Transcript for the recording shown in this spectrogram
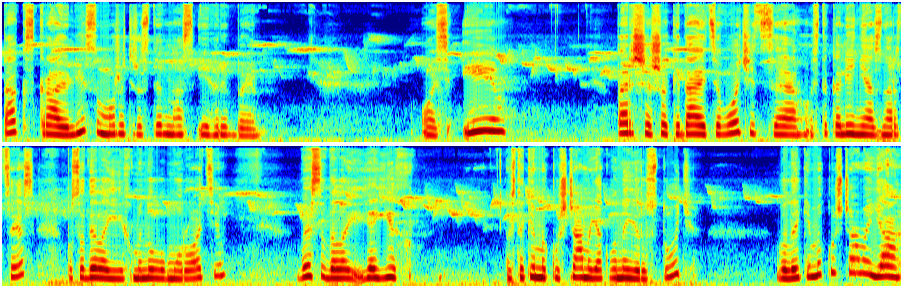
Так, з краю лісу можуть рости в нас і гриби. Ось і перше, що кидається в очі, це ось така лінія з нарцис. Посадила їх в минулому році. Висадила я їх ось такими кущами, як вони і ростуть. Великими кущами. Я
